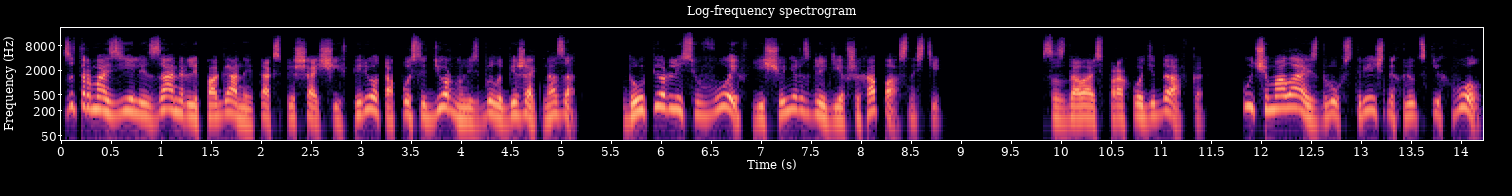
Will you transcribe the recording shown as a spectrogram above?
Затормозили, замерли поганые, так спешащие вперед, а после дернулись было бежать назад. Да уперлись в воев, еще не разглядевших опасности. Создалась в проходе давка, куча мала из двух встречных людских волн,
